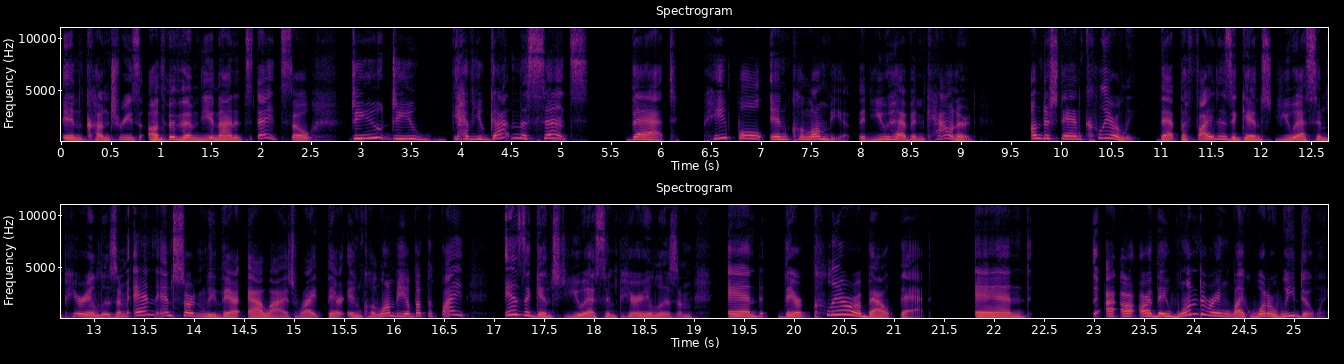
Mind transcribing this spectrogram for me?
in countries other than the United States. So, do you do you have you gotten the sense that people in Colombia that you have encountered understand clearly that the fight is against U.S. imperialism and, and certainly their allies right there in Colombia, but the fight is against U.S. imperialism. And they're clear about that. And are, are they wondering, like, what are we doing?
